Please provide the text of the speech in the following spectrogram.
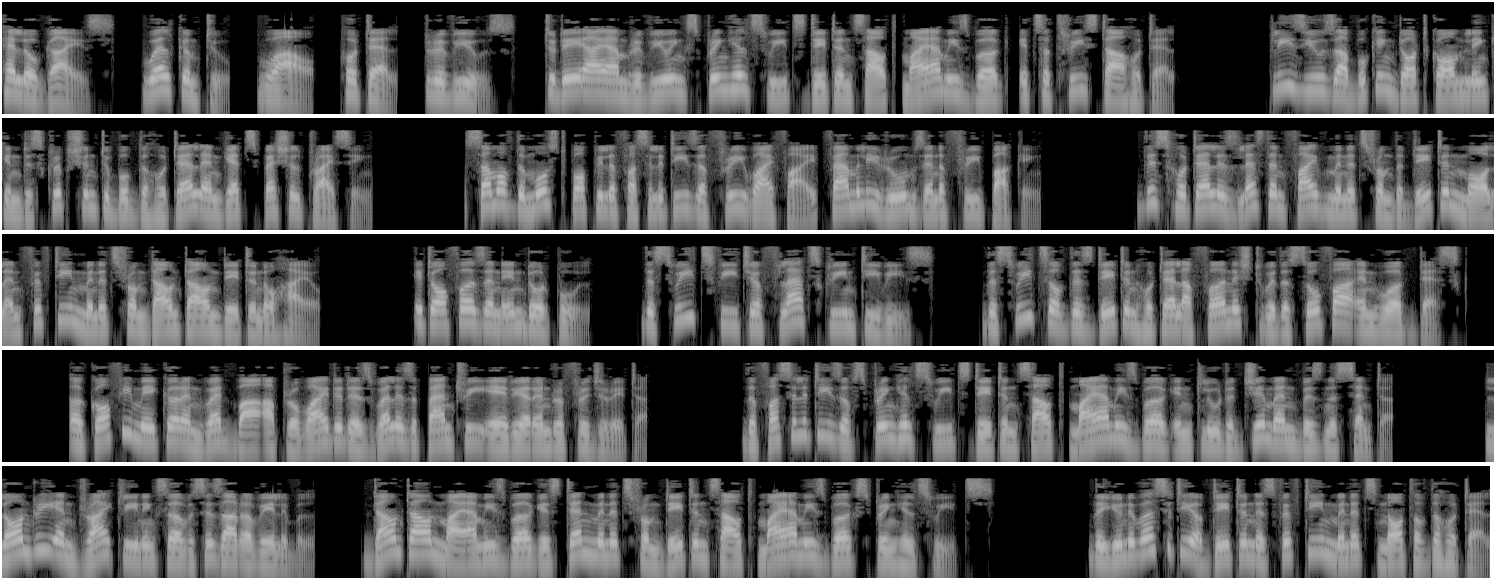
Hello guys. Welcome to Wow Hotel Reviews. Today I am reviewing Spring Hill Suites Dayton South, Miamisburg. It's a 3-star hotel. Please use our booking.com link in description to book the hotel and get special pricing. Some of the most popular facilities are free Wi-Fi, family rooms and a free parking. This hotel is less than 5 minutes from the Dayton Mall and 15 minutes from downtown Dayton, Ohio. It offers an indoor pool. The suites feature flat screen TVs. The suites of this Dayton hotel are furnished with a sofa and work desk. A coffee maker and wet bar are provided as well as a pantry area and refrigerator. The facilities of Spring Hill Suites Dayton South, Miamisburg include a gym and business center. Laundry and dry cleaning services are available. Downtown Miamisburg is 10 minutes from Dayton South, Miamisburg Spring Hill Suites. The University of Dayton is 15 minutes north of the hotel.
